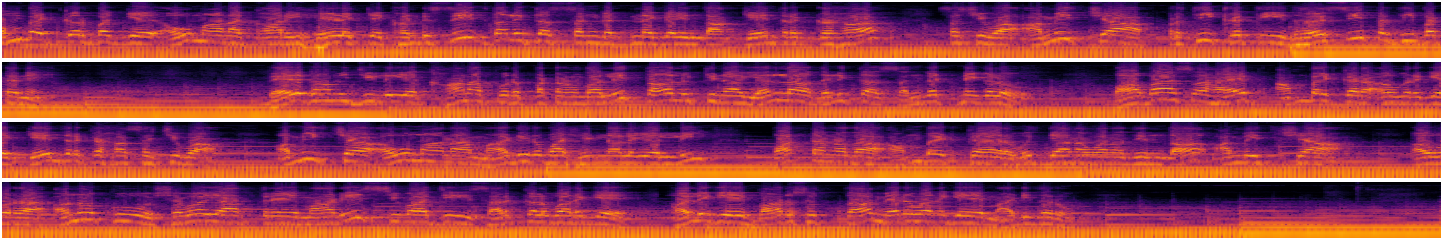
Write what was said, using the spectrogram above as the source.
ಅಂಬೇಡ್ಕರ್ ಬಗ್ಗೆ ಅವಮಾನಕಾರಿ ಹೇಳಿಕೆ ಖಂಡಿಸಿ ದಲಿತ ಸಂಘಟನೆಗಳಿಂದ ಕೇಂದ್ರ ಗೃಹ ಸಚಿವ ಅಮಿತ್ ಶಾ ಪ್ರತಿಕೃತಿ ಧರಿಸಿ ಪ್ರತಿಭಟನೆ. ಬೆಳಗಾವಿ ಜಿಲ್ಲೆಯ ಖಾನಾಪುರ ಪಟ್ಟಣದಲ್ಲಿ ತಾಲೂಕಿನ ಎಲ್ಲ ದಲಿತ ಸಂಘಟನೆಗಳು ಬಾಬಾ ಸಾಹೇಬ್ ಅಂಬೇಡ್ಕರ್ ಅವರಿಗೆ ಕೇಂದ್ರ ಗೃಹ ಸಚಿವ ಅಮಿತ್ ಶಾ ಅವಮಾನ ಮಾಡಿರುವ ಹಿನ್ನೆಲೆಯಲ್ಲಿ ಪಟ್ಟಣದ ಅಂಬೇಡ್ಕರ್ ಉದ್ಯಾನವನದಿಂದ ಅಮಿತ್ ಶಾ ಅವರ ಅಣುಕು ಶವಯಾತ್ರೆ ಮಾಡಿ ಶಿವಾಜಿ ಸರ್ಕಲ್ ವರೆಗೆ ಹಲಿಗೆ ಬಾರಿಸುತ್ತಾ ಮೆರವಣಿಗೆ ಮಾಡಿದರು.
